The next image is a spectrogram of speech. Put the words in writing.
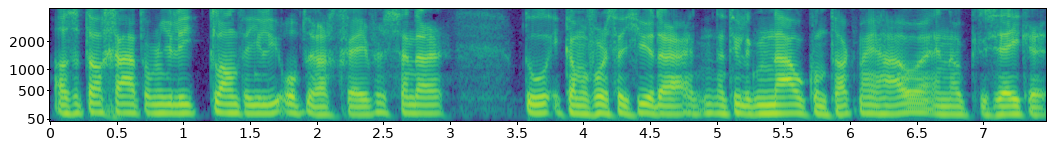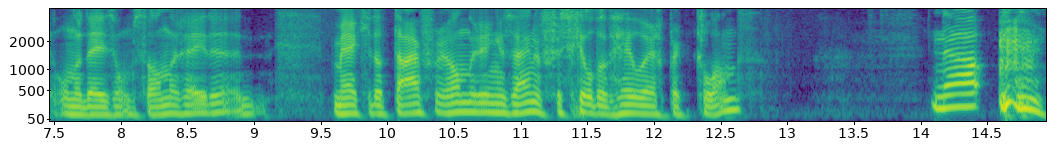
Als het dan gaat om jullie klanten en jullie opdrachtgevers, zijn daar. Ik, bedoel, ik kan me voorstellen dat jullie daar natuurlijk nauw contact mee houden. En ook zeker onder deze omstandigheden. Merk je dat daar veranderingen zijn? Of verschilt dat heel erg per klant? Nou,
